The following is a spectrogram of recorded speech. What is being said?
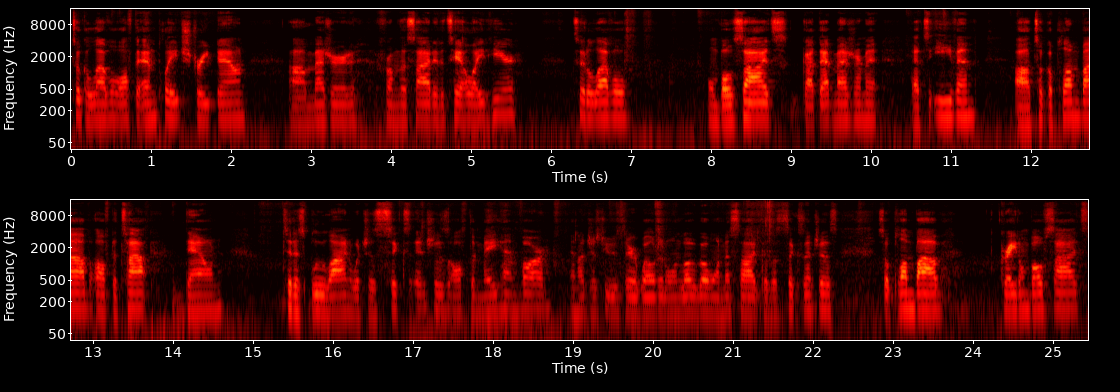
took a level off the end plate straight down, uh, measured from the side of the tail light here to the level on both sides. Got that measurement. That's even. Uh, took a plumb bob off the top down to this blue line, which is six inches off the Mayhem bar. And I just used their welded on logo on this side because it's six inches. So plumb bob, great on both sides.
